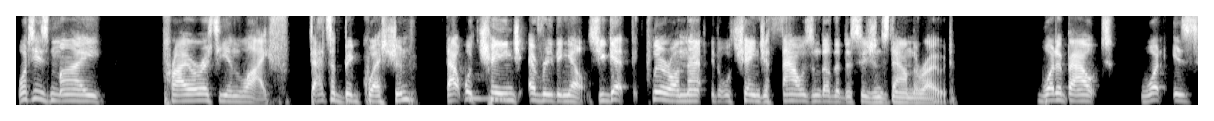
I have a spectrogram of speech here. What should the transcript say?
what is my priority in life? That's a big question. That will mm-hmm. change everything else. You get clear on that, it will change a thousand other decisions down the road. What about what is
